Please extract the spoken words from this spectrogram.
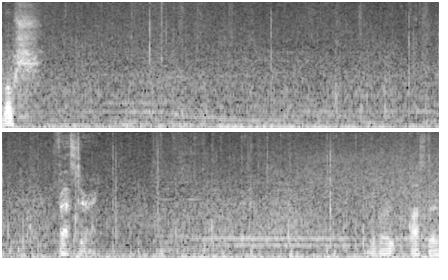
Roach. Faster. Go faster.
